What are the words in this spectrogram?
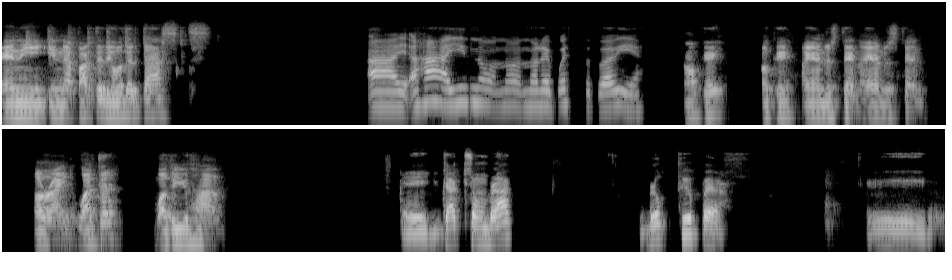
Any, en la parte de other tasks. ay, ajá, ahí no, no, no le he puesto todavía. Okay, okay, I understand, I understand. All right, Walter, what do you have? Eh, Jackson Black, y eh,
